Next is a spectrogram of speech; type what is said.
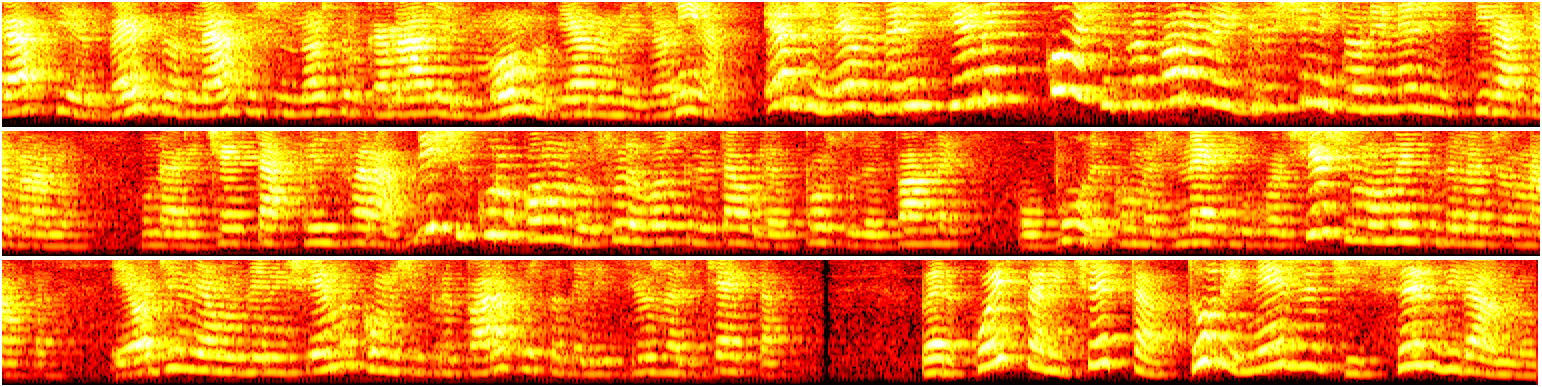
ragazzi e bentornati sul nostro canale Il Mondo di Aaron e Gianina e oggi andiamo a vedere insieme come si preparano i grissini torinesi stirati a mano. Una ricetta che vi farà di sicuro comodo sulle vostre tavole al posto del pane oppure come snack in qualsiasi momento della giornata. E oggi andiamo a vedere insieme come si prepara questa deliziosa ricetta. Per questa ricetta torinese ci serviranno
